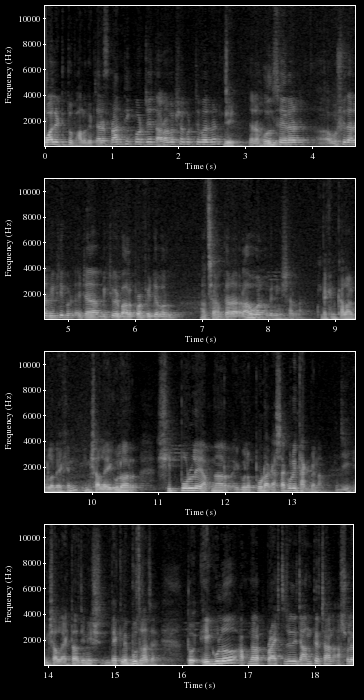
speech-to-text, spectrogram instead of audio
কোয়ালিটি তো ভালো দেখতে যারা প্রান্তিক পর্যায়ে তারাও ব্যবসা করতে পারবেন। জি। যারা হোলসেলার অবশ্যই তারা বিক্রি করে এটা বিক্রি করে ভালো প্রফিটেবল আচ্ছা। তারা লাভবান হবেন ইনশাল্লাহ। দেখেন কালারগুলো দেখেন। ইনশাল্লাহ এগুলার শীত পড়লে আপনার এগুলো প্রোডাক্ট আশা করি থাকবে না। জি। ইনশাল্লাহ একটা জিনিস দেখলে বোঝা যায়। তো এগুলো আপনারা প্রাইসটা যদি জানতে চান আসলে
